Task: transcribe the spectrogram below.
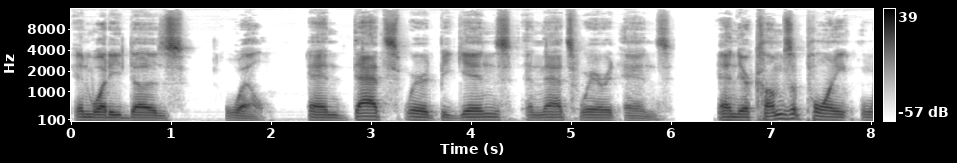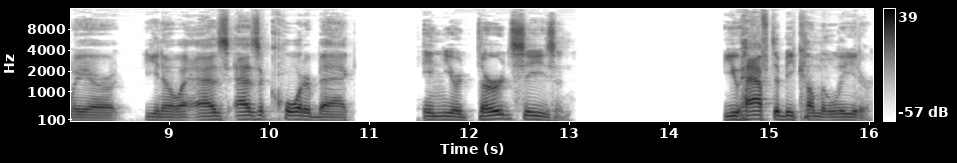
in what he does well. And that's where it begins and that's where it ends. And there comes a point where, you know, as as a quarterback in your third season, you have to become a leader.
